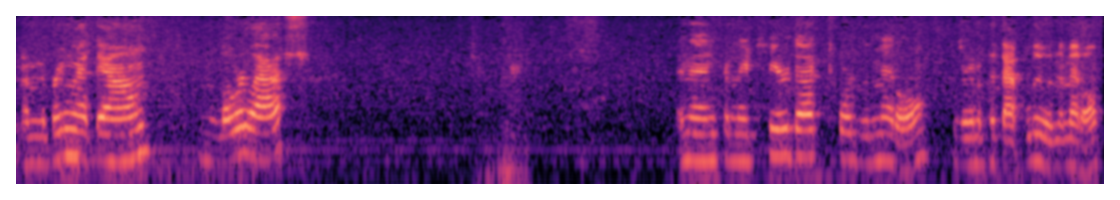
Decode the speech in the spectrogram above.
And I'm going to bring that down in the lower lash. And then from the tear duct towards the middle, because we're going to put that blue in the middle.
